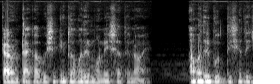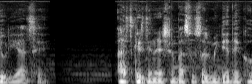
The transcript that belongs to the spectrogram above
কারণ টাকা পয়সা কিন্তু আমাদের মনের সাথে নয়। আমাদের বুদ্ধির সাথে জড়িয়ে আছে। আজকের জেনারেশন বা সোশ্যাল মিডিয়া দেখো,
